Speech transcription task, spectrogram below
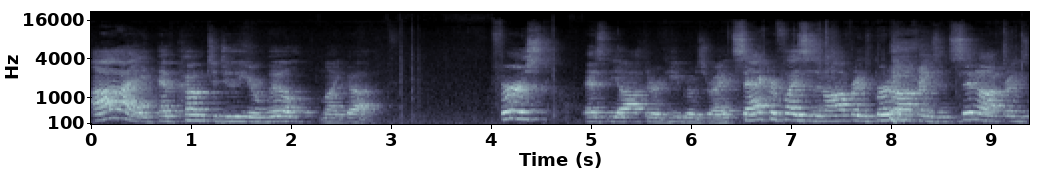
I have come to do your will, my God. First, as the author of Hebrews writes, sacrifices and offerings, burnt offerings and sin offerings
